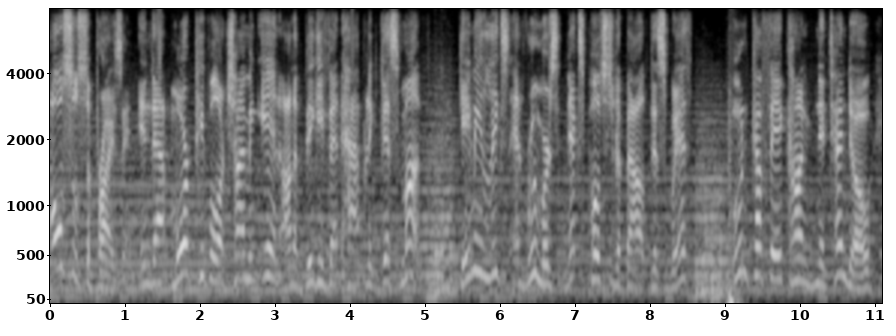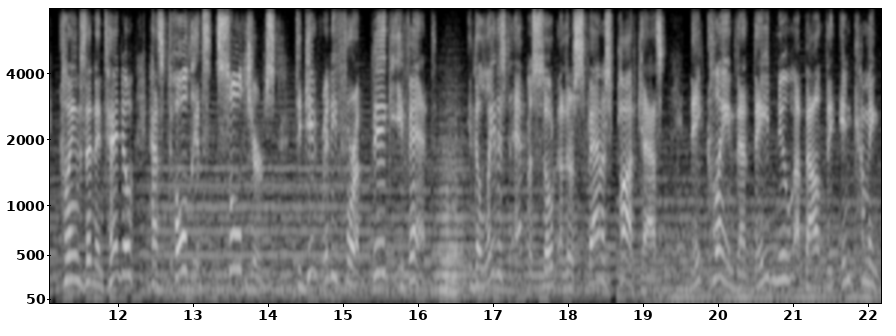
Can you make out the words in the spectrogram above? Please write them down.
also surprising in that more people are chiming in on a big event happening this month. Gaming Leaks and Rumors next posted about this with Un Cafe Con Nintendo claims that Nintendo has told its soldiers to get ready for a big event. In the latest episode of their Spanish podcast, they claim that they knew about the incoming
